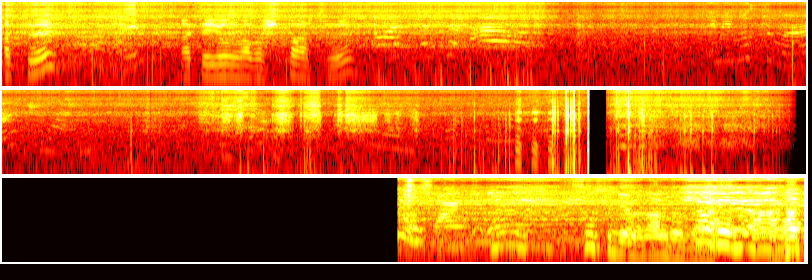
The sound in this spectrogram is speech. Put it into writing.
Hast du? Hat der Junge aber Spaß, ne? Du dir was anderes. Es hat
